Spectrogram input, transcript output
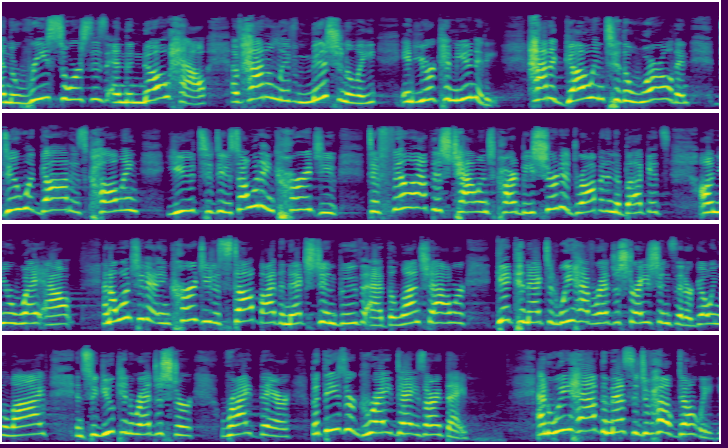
and the resources and the know how of how to live missionally in your community, how to go into the world and do what God is calling you to do. So I want to encourage you to fill out this challenge card. Be sure to drop it in the buckets on your way out. And I want you to encourage you to stop by the Next Gen booth at the lunch hour, get connected. We have registrations that are going live, and so you can register right there. But these are great days, aren't they? And we have the message of hope, don't we?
